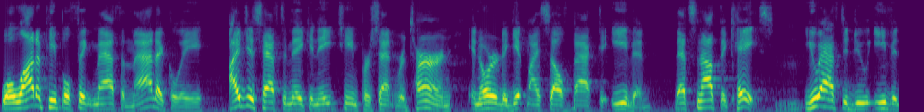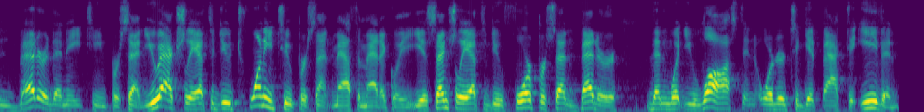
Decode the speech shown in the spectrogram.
Well, a lot of people think mathematically, I just have to make an 18% return in order to get myself back to even. That's not the case. Mm-hmm. You have to do even better than 18%. You actually have to do 22% mathematically. You essentially have to do 4% better than what you lost in order to get back to even.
